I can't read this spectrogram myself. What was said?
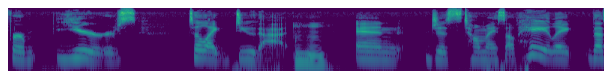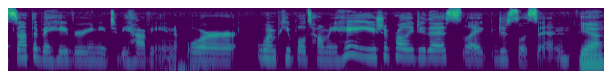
for years to like do that Mm-hmm. and just tell myself hey like that's not the behavior you need to be having or when people tell me hey you should probably do this like just listen Yeah.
